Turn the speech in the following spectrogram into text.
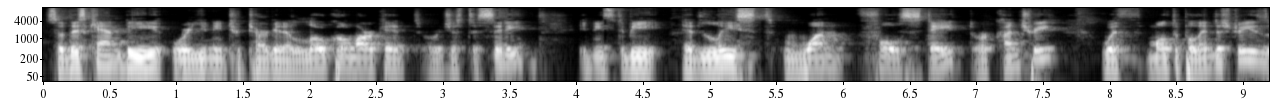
So this can be where you need to target a local market or just a city. It needs to be at least one full state or country with multiple industries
